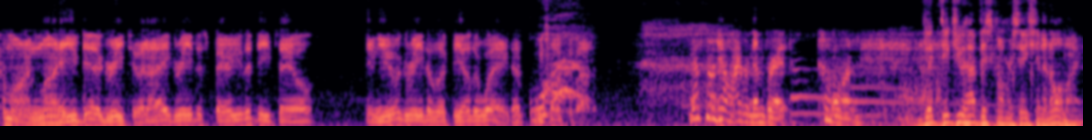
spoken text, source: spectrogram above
Come on, Maya. You did agree to it. I agreed to spare you the details, and you agreed to look the other way. That we What? talked about it. That's not how I remember it. Come on. But did you have this conversation at all, Maya?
